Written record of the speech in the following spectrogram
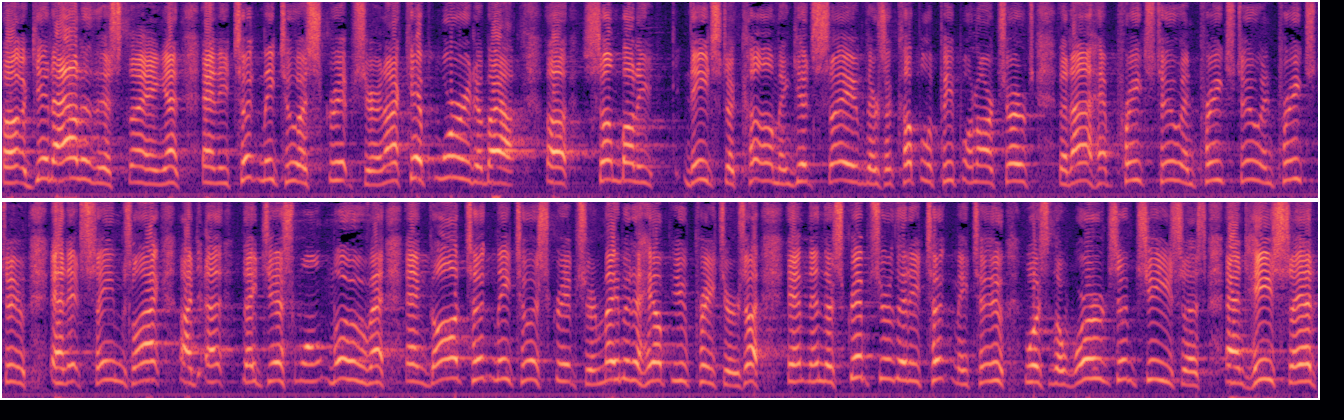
uh, get out of this thing? And, and He took me to a scripture, and I kept worried about uh, somebody needs to come and get saved. There's a couple of people in our church that I have preached to and preached to and preached to, and it seems like I, uh, they just won't move. And, and, God took me to a scripture, maybe to help you preachers. Uh, and, and the scripture that He took me to was the words of Jesus, and He said,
